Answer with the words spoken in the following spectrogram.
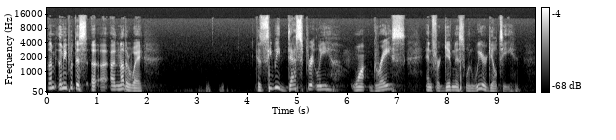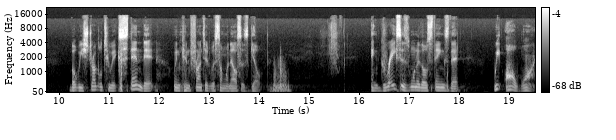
Let me, let me put this uh, uh, another way. Because, see, we desperately want grace and forgiveness when we are guilty, but we struggle to extend it when confronted with someone else's guilt. And grace is one of those things that we all want.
